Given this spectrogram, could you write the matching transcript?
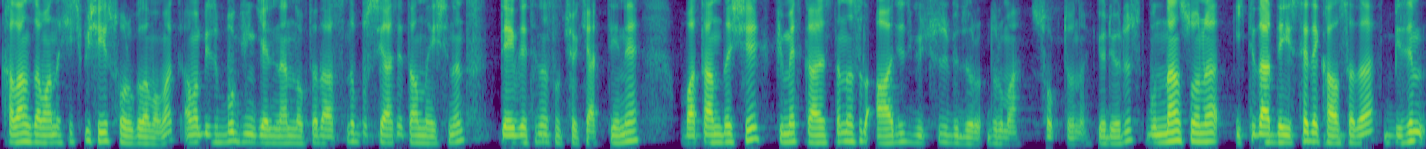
kalan zamanda hiçbir şeyi sorgulamamak. Ama biz bugün gelinen noktada aslında bu siyaset anlayışının devleti nasıl çökerttiğini, vatandaşı hükümet karşısında nasıl aciz güçsüz bir dur- duruma soktuğunu görüyoruz. Bundan sonra iktidar değişse de kalsa da bizim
